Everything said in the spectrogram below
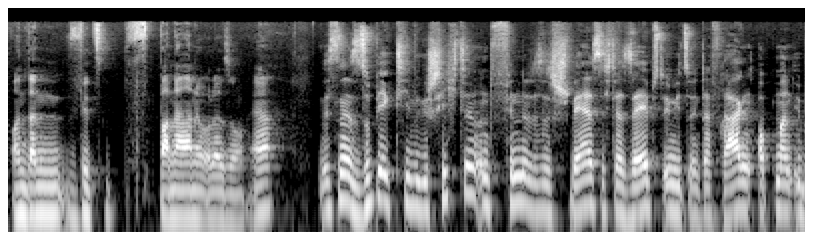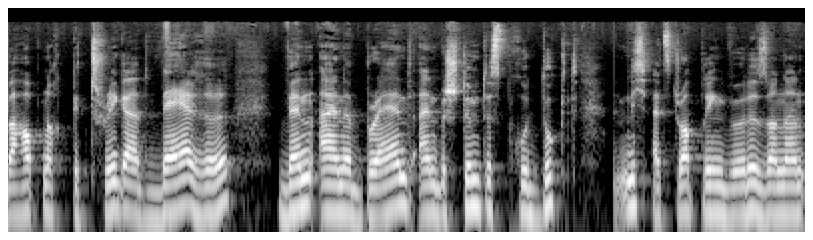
und dann wird's Banane oder so, ja. Das ist eine subjektive Geschichte und finde, dass es schwer ist, sich da selbst irgendwie zu hinterfragen, ob man überhaupt noch getriggert wäre, wenn eine Brand ein bestimmtes Produkt nicht als Drop bringen würde, sondern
